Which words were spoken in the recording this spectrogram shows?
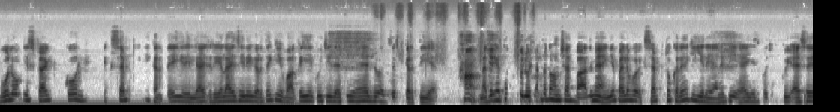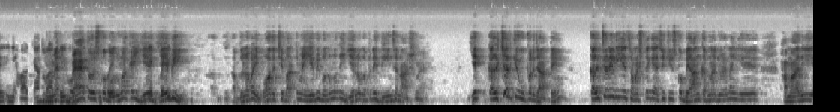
वो लोग इस फैक्ट को एक्सेप्ट ही नहीं करते ये रियलाइज़ ही नहीं करते कि वाकई ये कोई चीज़ ऐसी है जो एग्जिस्ट करती है। हाँ मैं तो ये कहता हूँ सोल्यूशन पे तो हम शायद बाद में आएँगे पहले वो एक्सेप्ट तो करें कि ये रियलिटी है ये कुछ कोई ऐसे ये वाकयात मैं वाकई हो मैं तो इसको कोई बोलूँगा कि ये ये भी अब्दुल्ला भाई बहुत अच्छी बात है मैं ये भी बोलूँगा कि ये लोग अपने दीन से नाशना है। ये कल्चर के ऊपर जाते हैं। कल्चरली ये समझते हैं कि ऐसी चीज़ को बयान करना जो है ना ये हमारी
